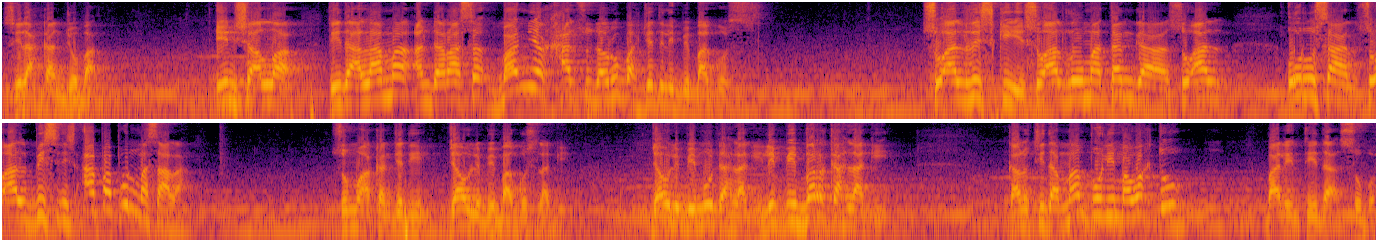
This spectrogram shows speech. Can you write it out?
silahkan cuba insyaallah tidak lama anda rasa banyak hal sudah rubah jadi lebih bagus soal rezeki, soal rumah tangga, soal urusan, soal bisnis, apapun masalah. Semua akan jadi jauh lebih bagus lagi. Jauh lebih mudah lagi, lebih berkah lagi. Kalau tidak mampu lima waktu, paling tidak subuh.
